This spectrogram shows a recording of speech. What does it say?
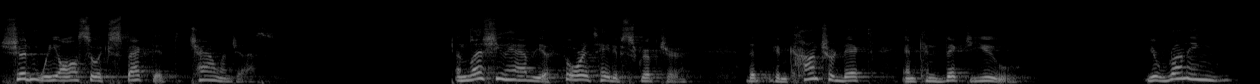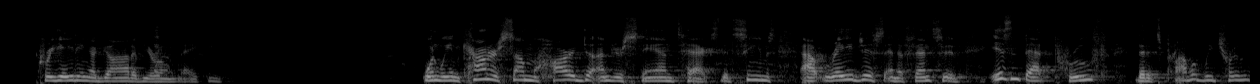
shouldn't we also expect it to challenge us? Unless you have the authoritative scripture that can contradict and convict you, you're running, creating a God of your own making. When we encounter some hard to understand text that seems outrageous and offensive, isn't that proof that it's probably true?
